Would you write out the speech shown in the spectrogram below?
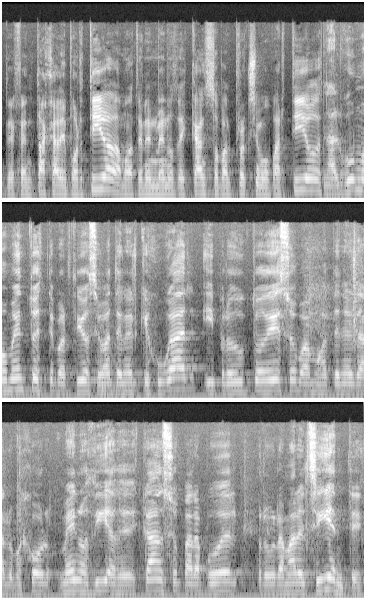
desventaja deportiva, vamos a tener menos descanso para el próximo partido. En algún momento este partido se va a tener que jugar y producto de eso vamos a tener a lo mejor menos días de descanso para poder programar el siguiente.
